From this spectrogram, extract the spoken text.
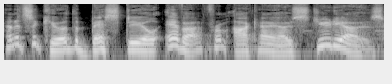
and had secured the best deal ever from RKO Studios.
